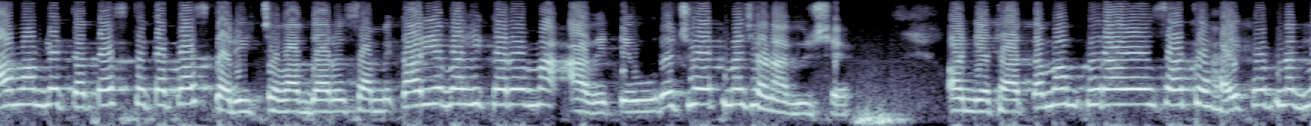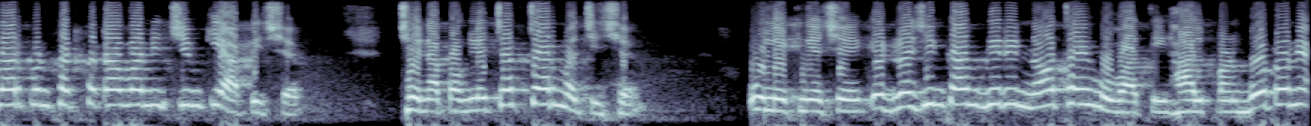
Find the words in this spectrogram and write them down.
આ મામલે તટસ્થ તપાસ કરી જવાબદારો સામે કાર્યવાહી કરવામાં આવે તેવું રજૂઆતમાં જણાવ્યું છે. અન્યથા તમામ પુરાવાઓ સાથે હાઈકોર્ટના દ્વાર પણ ખટખટાવવાની ચીમકી આપી છે, જેના પગલે ચકચાર મચી છે. ઉલ્લેખનીય છે કે ડ્રેજિંગ કામગીરી ન થઈ હોવાથી હાલ પણ બોટોને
